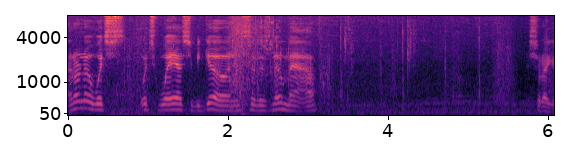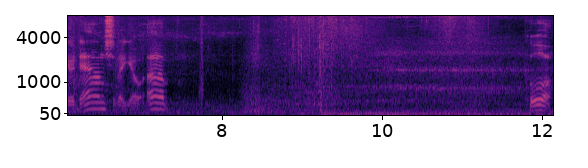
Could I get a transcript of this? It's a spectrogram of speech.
I don't know which which way I should be going, so there's no map. Should I go down? Should I go up? Cool.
